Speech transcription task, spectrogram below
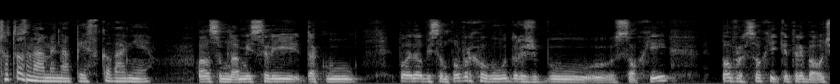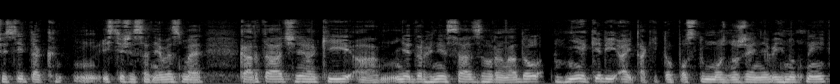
Čo to znamená pieskovanie? Mal som na mysli takú, povedal by som, povrchovú údržbu sochy. Povrch sochy, keď treba očistiť, tak mm, isté, že sa nevezme kartáč nejaký a nedrhne sa z hora nadol. Niekedy aj takýto postup možno, že je nevyhnutný,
